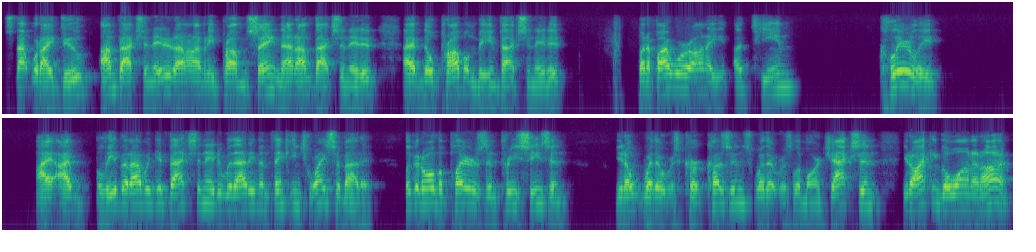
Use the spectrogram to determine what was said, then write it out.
it's not what I do. I'm vaccinated. I don't have any problem saying that. I'm vaccinated. I have no problem being vaccinated. But if I were on a, a team, clearly I, I believe that I would get vaccinated without even thinking twice about it. Look at all the players in preseason, you know, whether it was Kirk Cousins, whether it was Lamar Jackson, you know, I can go on and on.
